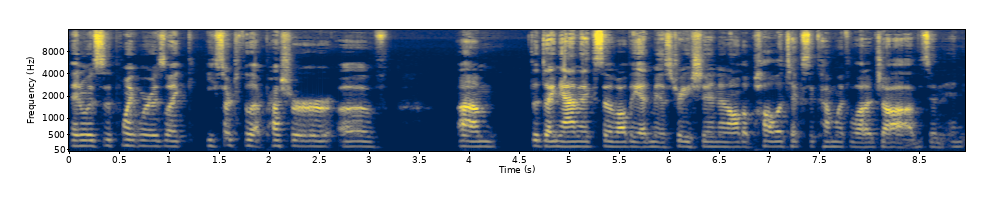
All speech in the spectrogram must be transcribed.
then it was the point where it's like you start to feel that pressure of um, the dynamics of all the administration and all the politics that come with a lot of jobs. And, and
